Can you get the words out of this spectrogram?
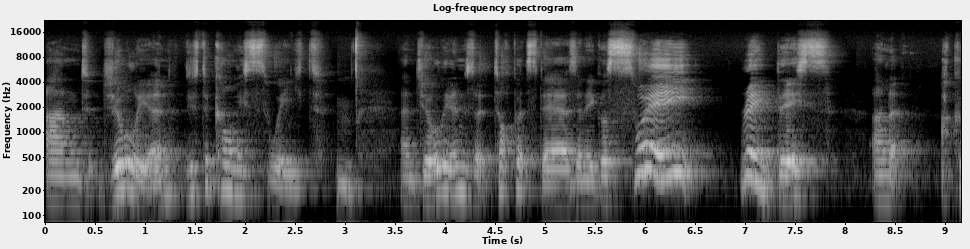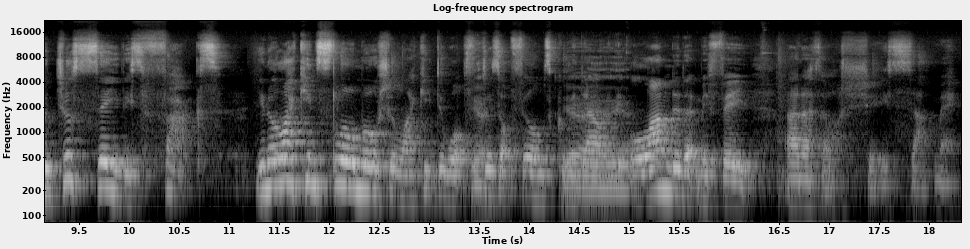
and Julian used to call me sweet hmm. and Julian's at top at stairs and he goes sweet read this and I could just see this fax you know like in slow motion like it do what Yeah. does what films coming Yeah, down yeah, and it landed at my feet and I thought oh shit he sacked me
